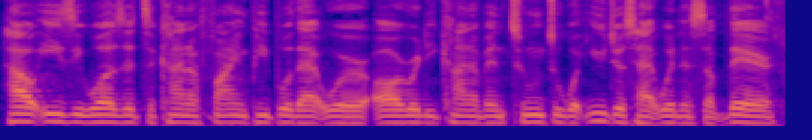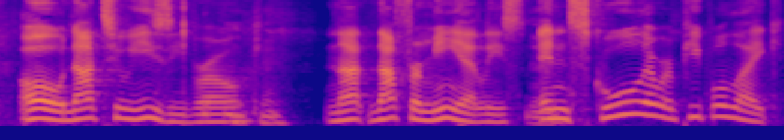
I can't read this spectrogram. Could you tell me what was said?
how easy was it to kind of find people that were already kind of in tune to what you just had witnessed up there? Oh, not too easy, bro. Okay. Not not for me at least. In school, there were people like,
